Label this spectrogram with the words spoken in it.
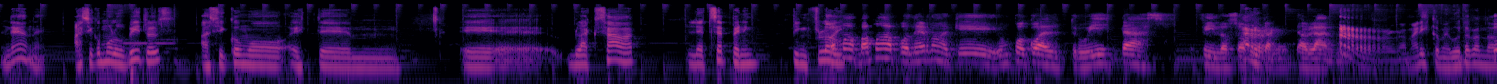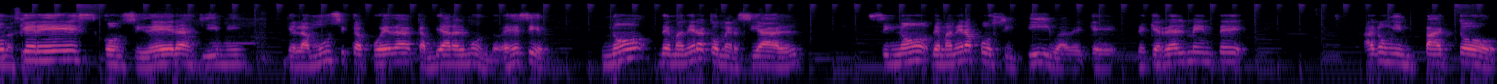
¿Entiendes? Así como los Beatles, así como este mm, eh, Black Sabbath, Led Zeppelin, Pink Floyd. Vamos, vamos a ponernos aquí un poco altruistas, filosóficamente hablando. Brr, Marisco, me gusta cuando ¿Tú hablas así. crees, consideras, Jimmy, que la música pueda cambiar al mundo? Es decir, no de manera comercial, sino de manera positiva, de que, de que realmente haga un impacto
